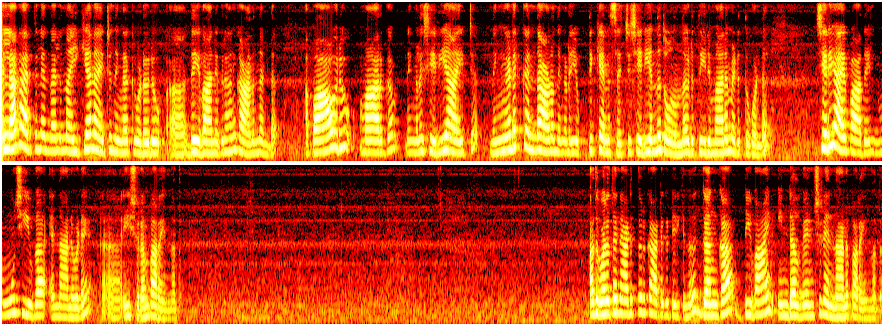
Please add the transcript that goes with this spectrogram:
എല്ലാ കാര്യത്തിലും എന്തായാലും നയിക്കാനായിട്ട് നിങ്ങൾക്ക് ഇവിടെ ഒരു ദൈവാനുഗ്രഹം കാണുന്നുണ്ട്. അപ്പോൾ ആ ഒരു മാർഗം നിങ്ങൾ ശരിയായിട്ട് നിങ്ങളുടെക്ക് എന്താണോ നിങ്ങളുടെ യുക്തിക്ക് അനുസരിച്ച് ശരിയെന്ന് തോന്നുന്ന ഒരു തീരുമാനം എടുത്തുകൊണ്ട് ശരിയായ പാതയിൽ മൂ ചെയ്യുക എന്നാണ് ഇവിടെ ഈശ്വരൻ പറയുന്നത്. അതുപോലെ തന്നെ അടുത്തൊരു കാർഡ് കിട്ടിയിരിക്കുന്നത് ഗംഗ ഡിവൈൻ ഇന്റർവെൻഷൻ എന്നാണ് പറയുന്നത്.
